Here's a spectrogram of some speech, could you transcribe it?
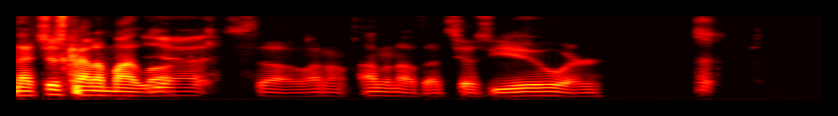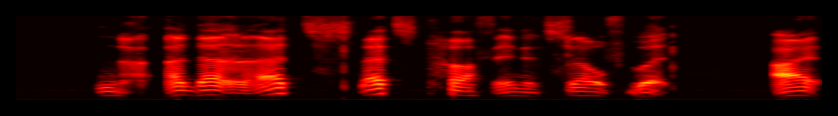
And that's just kind of my luck. Yeah. So I don't, I don't know if that's just you or Nah, uh, that, that's that's tough in itself, but I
